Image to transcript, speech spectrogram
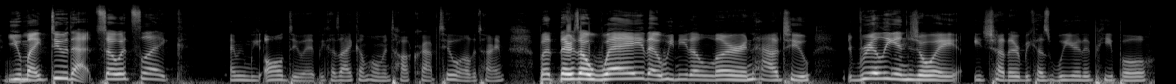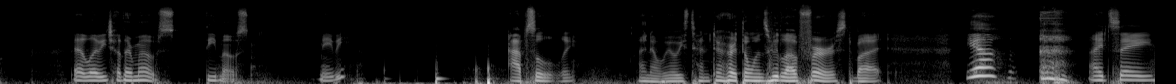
Mm-hmm. you might do that. So it's like, I mean, we all do it because I come home and talk crap too all the time. But there's a way that we need to learn how to really enjoy each other because we are the people that love each other most, the most. Maybe. Absolutely. I know we always tend to hurt the ones we love first, but yeah, I'd say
